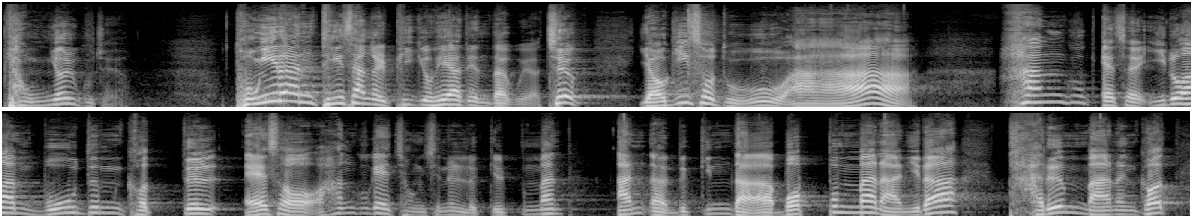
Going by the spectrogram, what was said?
병렬 구조요. 동일한 대상을 비교해야 된다고요. 즉 여기서도 아 한국에서 이러한 모든 것들에서 한국의 정신을 느낄 뿐만 안 아, 느낀다. 뭐뿐만 아니라 다른 많은 것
